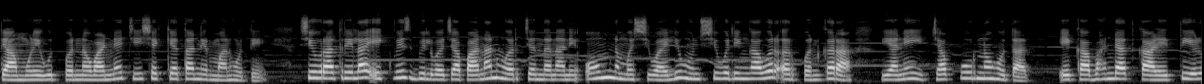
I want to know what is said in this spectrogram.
त्यामुळे उत्पन्न वाढण्याची शक्यता निर्माण होते. शिवरात्रीला एकवीस बिल्वच्या पानांवर चंदनाने ओम नमः शिवाय लिहून शिवलिंगावर अर्पण करा. याने इच्छा पूर्ण होतात. एका भांड्यात काळे तीळ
